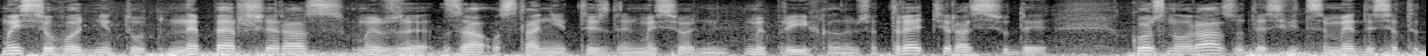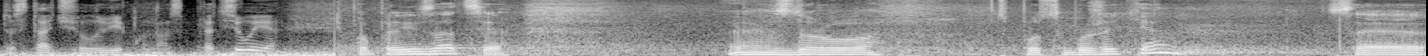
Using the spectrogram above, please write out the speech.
Ми сьогодні тут не перший раз. Ми вже за останній тиждень. Ми сьогодні ми приїхали вже третій раз сюди. Кожного разу десь від 70 до 100 чоловік у нас працює. Популяризація е, здорового способу життя це е,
